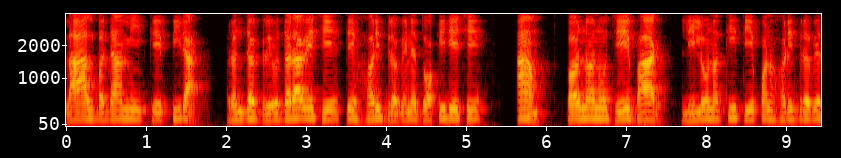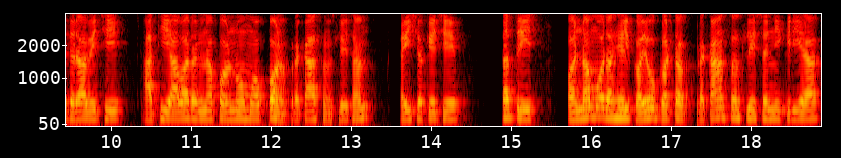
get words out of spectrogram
લાલ બદામી કે પીળા રંજક દ્રવ્યો ધરાવે છે, તે હરિદ્રવ્યને ધોકી દે છે. આમ, પર્ણનો જે ભાગ લીલો નથી, તે પણ હરિદ્રવ્ય ધરાવે છે. આથી આવા રંગના પર્ણોમાં પણ પ્રકાશ સંશ્લેષણ થઈ શકે છે. છત્રીસ, પર્ણમાં રહેલ કયો ઘટક પ્રકાશ સંશ્લેષણની ક્રિયા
